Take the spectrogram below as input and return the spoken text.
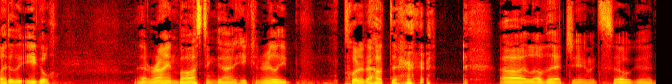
Flight of the Eagle. That Ryan Boston guy, he can really put it out there. oh, I love that jam. It's so good.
